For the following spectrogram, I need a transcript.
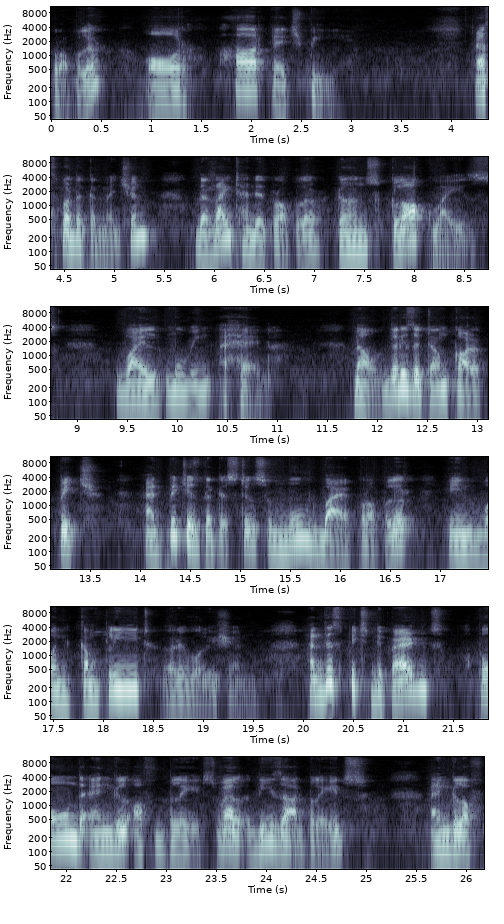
propeller or RHP. As per the convention, the right-handed propeller turns clockwise while moving ahead. Now, there is a term called pitch and pitch is the distance moved by a propeller in one complete revolution. And this pitch depends upon the angle of blades. Well, these are blades, angle of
